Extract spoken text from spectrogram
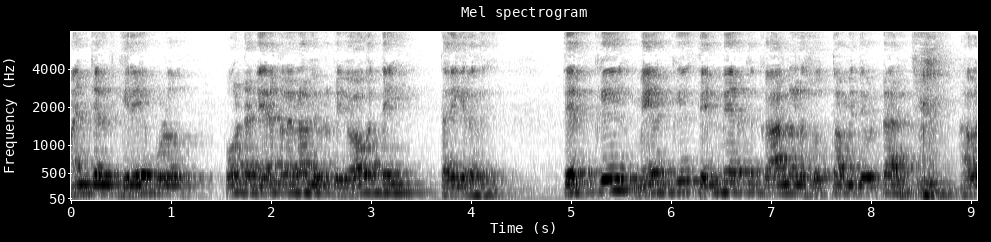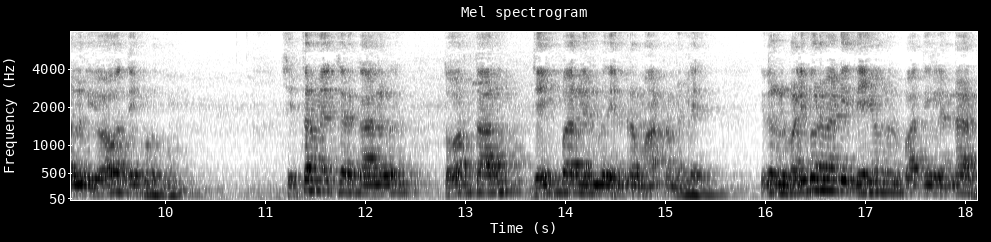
மஞ்சள் கிரே புழு போன்ற நிறங்கள் எல்லாம் இவருக்கு யோகத்தை தருகிறது. தெற்கு மேற்கு தென்மேற்கு கால்களில் சொத்து அமைந்து விட்டால் அவர்களுக்கு யோகத்தை கொடுக்கும். சித்திரமேச்சர காலர்கள் தோற்றாலும் ஜெயிப்பார்கள் என்பது என்ற மாற்றம் இல்லை இவர்கள் வழிபட வேண்டிய தெய்வங்கள் பார்த்தீர்கள் என்றால்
